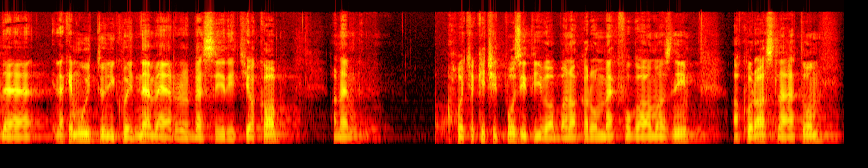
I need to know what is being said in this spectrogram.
de nekem úgy tűnik, hogy nem erről beszél itt Jakab, hanem hogyha kicsit pozitívabban akarom megfogalmazni, akkor azt látom,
